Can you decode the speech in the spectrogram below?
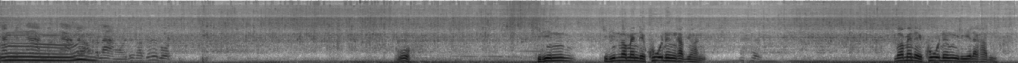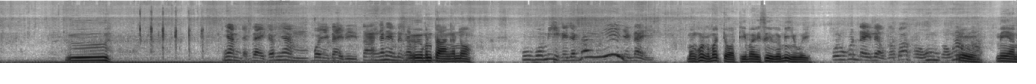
อืงานเฮ็ดงานมันงานแล้วม เอากระล่างไว้ด้วยครับเด้อรถโอ้ ขีดินขีดินว่าแม่นได้คู่หนึ่งครับอยู่หันว่าแม่นได้คู่หนึ่งอีหลีแล้วครับนี่อือย่ำจากใดกับย่ำบ่อยากได้ดิต่างกันแห้งเด้อครับเออมันต่างกันเนาะผู้บ่มีก็อยากได้อยากได้บางคนก็มาจอดที่ไว้ซื้อก็มีเว้ยผู้คนใดแล้วก็บ่เขาห่มเขาเงาเออเนาะแมน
